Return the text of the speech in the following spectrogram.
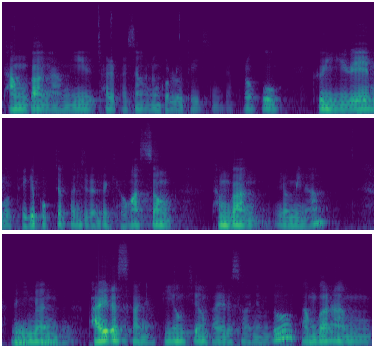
담관암이 잘 발생하는 걸로 되어 있습니다. 그리고 그 이외에 뭐 되게 복잡한 질환들 경화성 담관염이나 아니면 바이러스 간염, B형시형 바이러스 간염도 담관암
